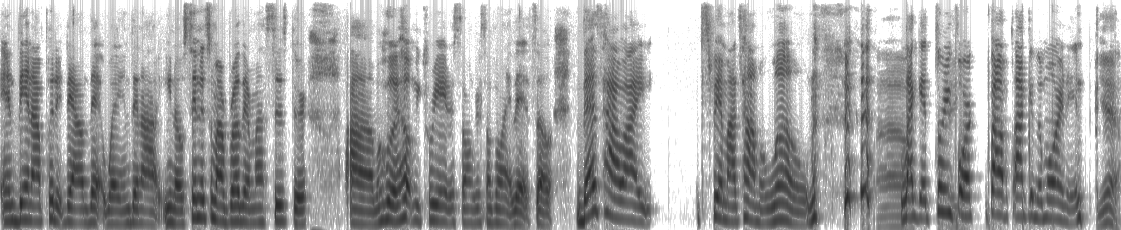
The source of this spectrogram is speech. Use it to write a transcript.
and then I put it down that way, and then I, you know, send it to my brother and my sister. Um, um, who would help me create a song or something like that. So that's how I spend my time alone. Wow. like at three, four, five o'clock in the morning. Yeah,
